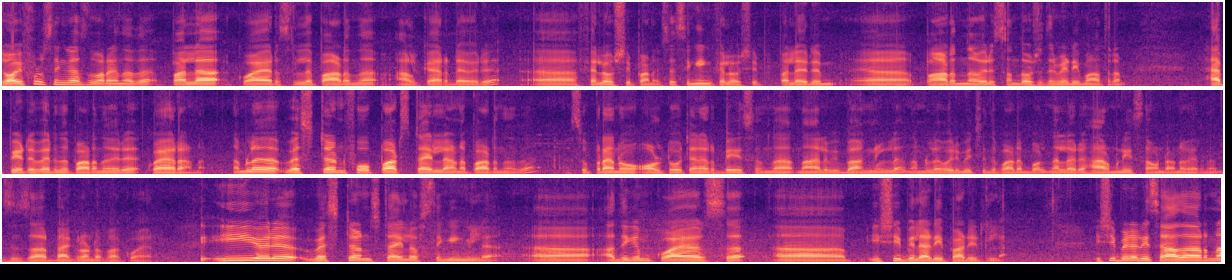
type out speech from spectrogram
ജോയ്ഫുൾ സിംഗേഴ്സ് എന്ന് പറയുന്നത് പല ക്വയർസിൽ പാടുന്ന ആൾക്കാരുടെ ഒരു ഫെലോഷിപ്പാണ് സിംഗിങ് ഫെലോഷിപ്പ് പലരും പാടുന്ന ഒരു സന്തോഷത്തിന് വേണ്ടി മാത്രം ഹാപ്പി ആയിട്ട് വരുന്ന പാടുന്ന ഒരു ക്വയറാണ് നമ്മൾ വെസ്റ്റേൺ ഫോർ പാർട്ട് സ്റ്റൈലിലാണ് പാടുന്നത്. സുപ്രാനോ ഓൾട്ടോ ടെനർ ബേസ് എന്ന നാല് വിഭാഗങ്ങളിൽ നമ്മൾ ഒരുമിച്ച് പാടുമ്പോൾ നല്ലൊരു ഹാർമണി സൗണ്ടാണ് വരുന്നത്. This is our background of ആ ക്വയർ ഈ ഒരു വെസ്റ്റേൺ സ്റ്റൈൽ ഓഫ് സിംഗിങ്ങിൽ അധികം ക്വയർസ് ഇഷി ബിലാഡി പാടിയിട്ടില്ല. ഇഷി ബിലാഡി സാധാരണ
